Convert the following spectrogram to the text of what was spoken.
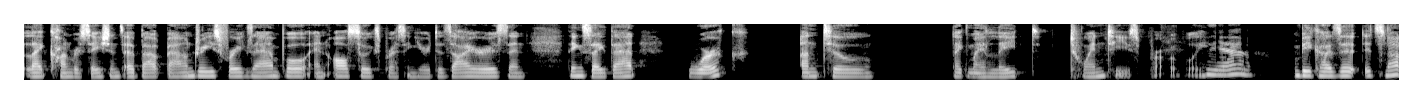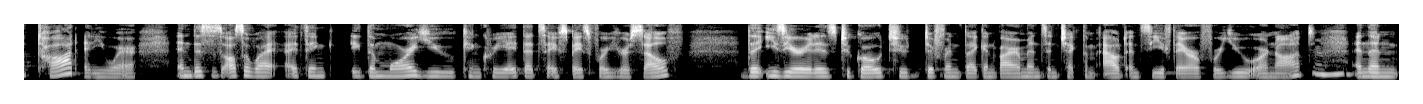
like, conversations about boundaries, for example, and also expressing your desires and things like that work until like my late 20s, probably yeah because it, it's not taught anywhere. And this is also why I think the more you can create that safe space for yourself, the easier it is to go to different like environments and check them out and see if they are for you or not. And then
